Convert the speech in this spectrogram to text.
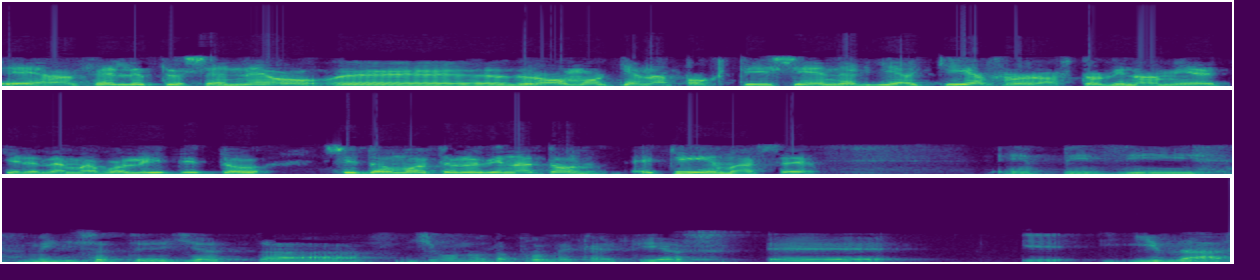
ε, αν θέλετε σε νέο ε, δρόμο και να αποκτήσει ενεργειακή αυτοδυναμία κύριε Δεμαβολίτη το συντομότερο δυνατόν. Εκεί είμαστε. Επειδή μιλήσατε για τα γεγονότα προδεκαετίας, ε, ε είδα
